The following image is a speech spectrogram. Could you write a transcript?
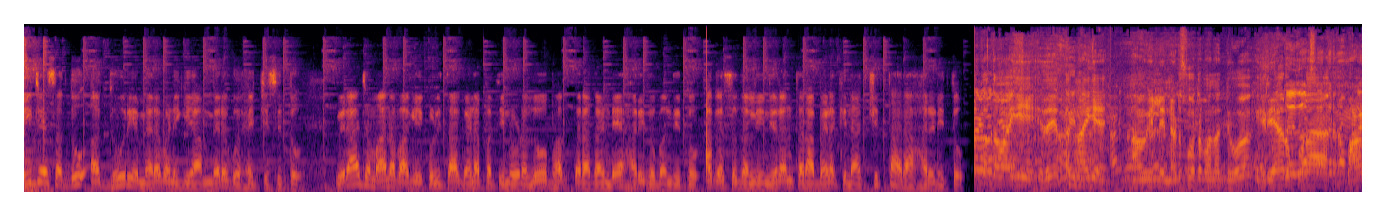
ಡಿಜೆ ಸದ್ದು ಅದ್ಧೂರಿ ಮೆರವಣಿಗೆಯ ಮೆರುಗು ಹೆಚ್ಚಿಸಿತ್ತು. ವಿರಾಜಮಾನವಾಗಿ ಕುಳಿತ ಗಣಪತಿ ನೋಡಲು ಭಕ್ತರ ದಂಡೆ ಹರಿದು ಬಂದಿತು ಅಗಸದಲ್ಲಿ ನಿರಂತರ ಬೆಳಕಿನ ಚಿತ್ತಾರ ಹರಡಿತು ಇದೇ ನಾವು ಇಲ್ಲಿ ನಡೆಸ್ಕೊತ ಬಂದಿದ್ದೆವು ಹಿರಿಯರು ಕೂಡ ಬಹಳ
